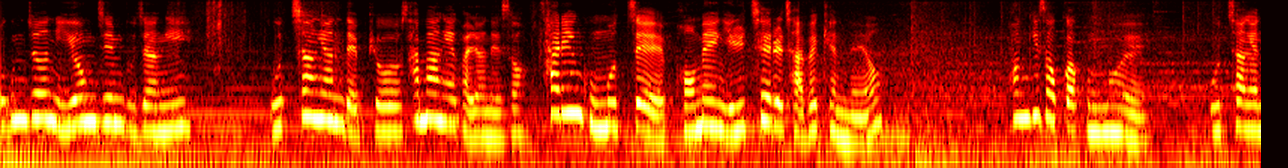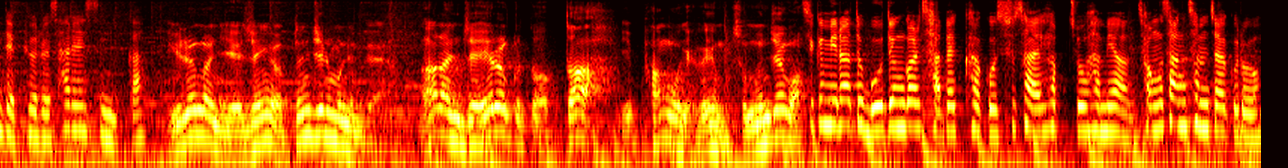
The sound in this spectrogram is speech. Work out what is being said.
조금 전 이영진 부장이 오창현 대표 사망에 관련해서 살인 공모죄 범행 일체를 자백했네요. 황기석과 공모해 오창현 대표를 살해했습니까? 이런 건 예정이 없던 질문인데 나는 이제 이럴 것도 없다. 이 판국에 그게 무슨 문제고? 지금이라도 모든 걸 자백하고 수사에 협조하면 정상 참작으로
